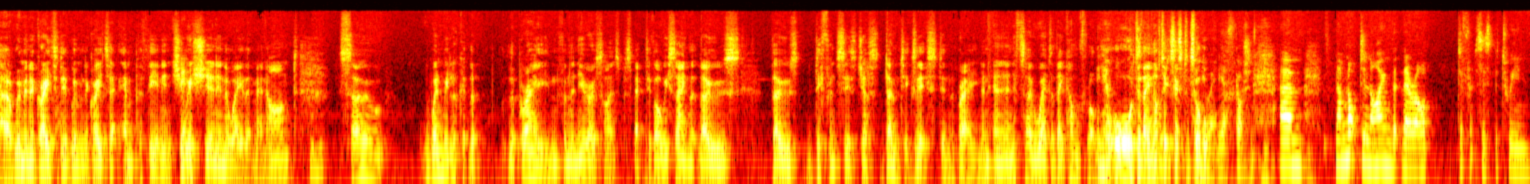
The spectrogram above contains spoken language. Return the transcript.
Uh, women are greater, women are greater empathy and intuition in a way that men aren't. Mhm. So when we look at the the brain from the neuroscience perspective, are we saying that those those differences just don't exist in the brain? And, and, and if so, where do they come from? Yeah. Or, or do they not exist at all? anyway, yes, gosh. Um, I'm not denying that there are differences between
